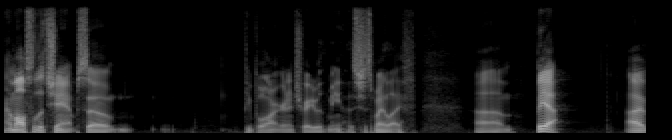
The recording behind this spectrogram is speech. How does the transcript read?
I'm also the champ, so people aren't going to trade with me. That's just my life. Um, but yeah, I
